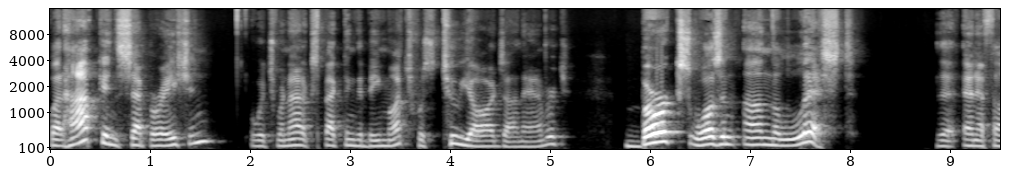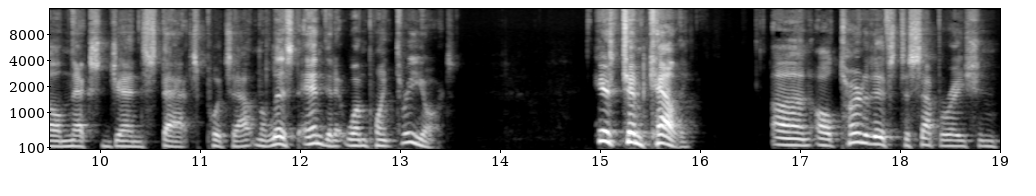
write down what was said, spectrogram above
But Hopkins' separation, which we're not expecting to be much, was two yards on average. Burks wasn't on the list that NFL Next Gen Stats puts out, and the list ended at 1.3 yards. Here's Tim Kelly on alternatives to separation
